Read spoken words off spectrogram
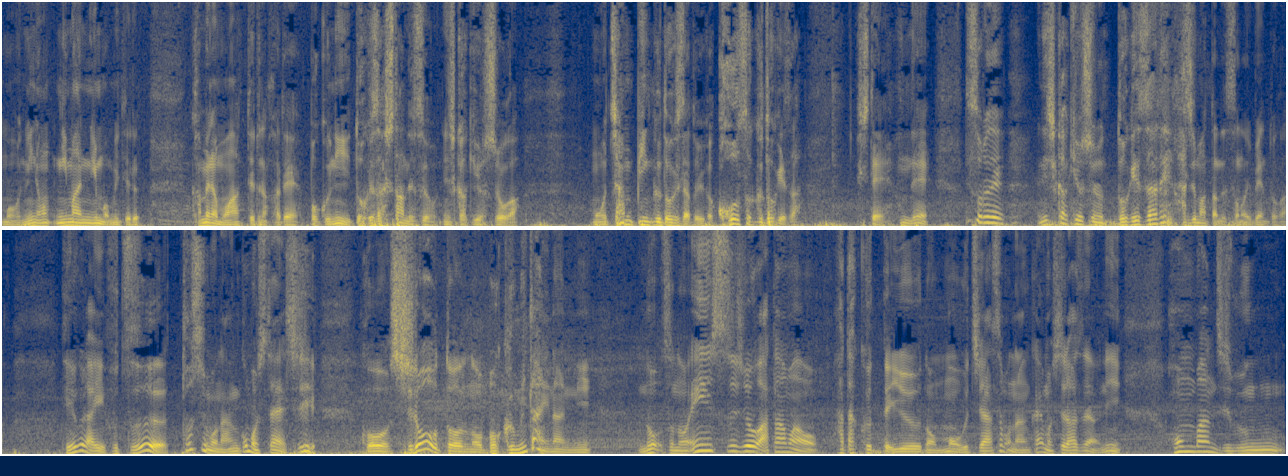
もう 2, 2万人も見てる。カメラも回ってる中で僕に土下座したんですよ西川きよし師匠が。もうジャンピング土下座というか高速土下座。してでそれで西川きよしの土下座で始まったんですそのイベントが。っていうぐらい普通年も何個もしたやしこう素人の僕みたいなんにのその演出上頭をはたくっていうのも打ち合わせも何回もしてるはずなのに本番自分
